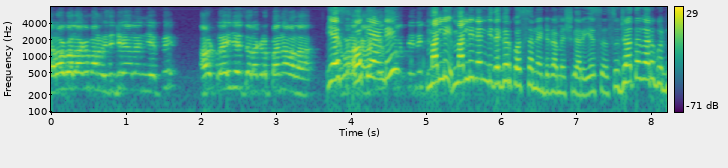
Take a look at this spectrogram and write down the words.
ఎలాగోలాగా మనం ఇది చేయాలని చెప్పి ఆవిడ ట్రై చేశారు అక్కడ పని అవ్వాల. ఓకే అండి. మళ్ళీ మళ్ళీ నేను మీ దగ్గరకు వస్తానండి రమేష్ గారు. ఎస్ సుజాత గారు గుడ్ మార్నింగ్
